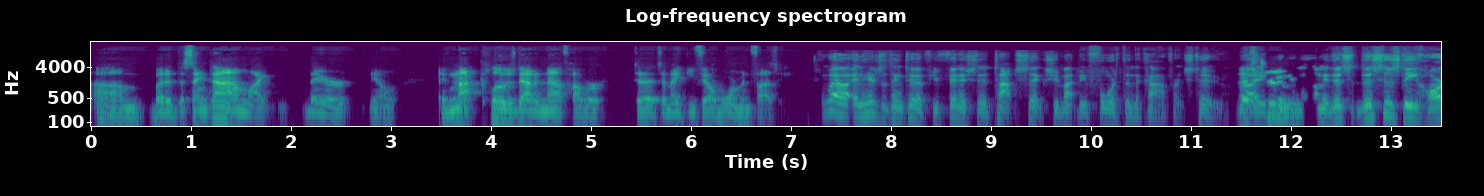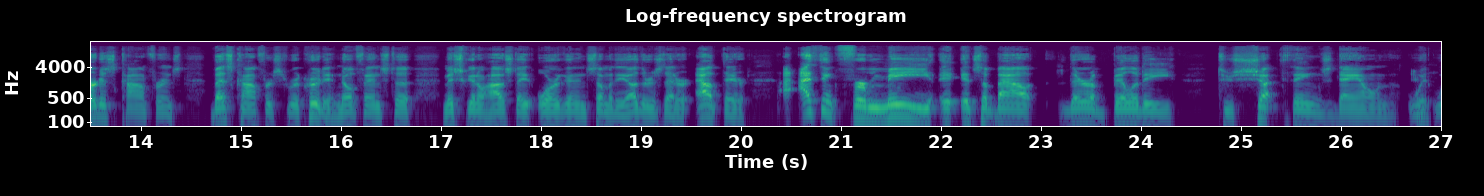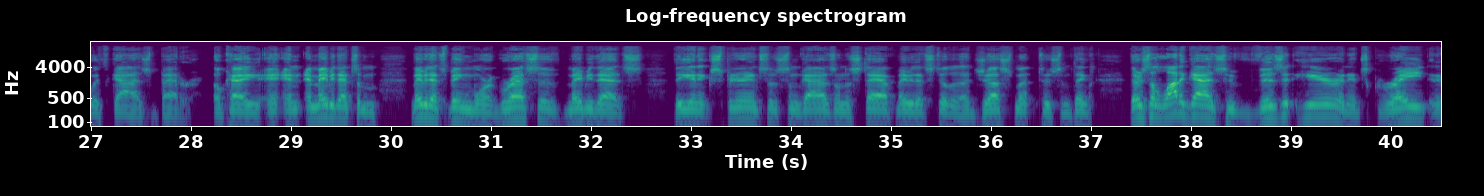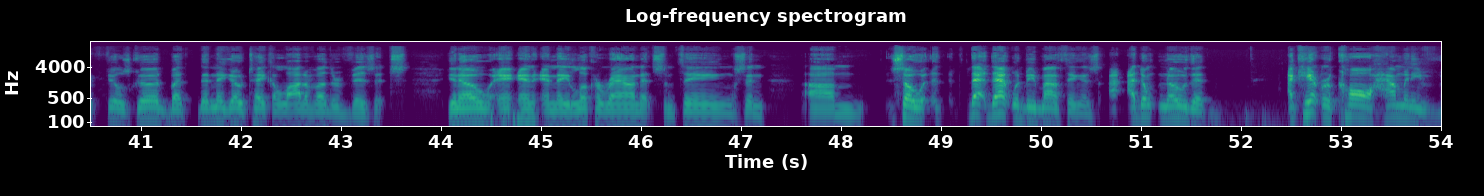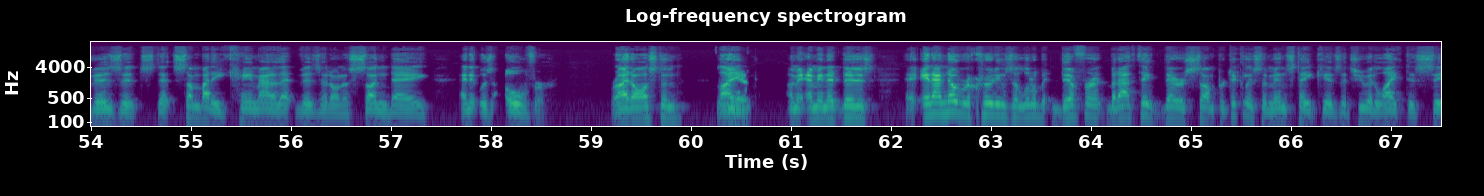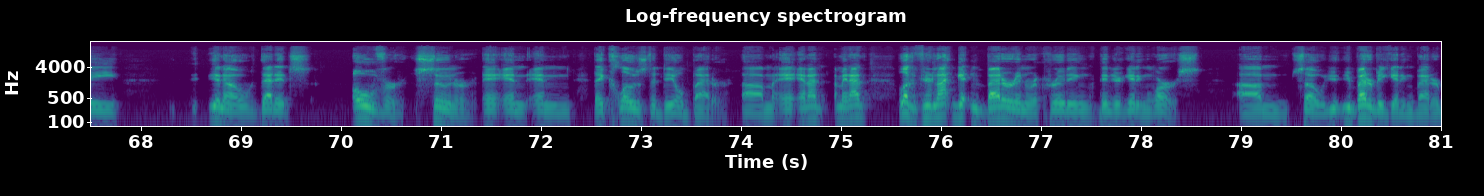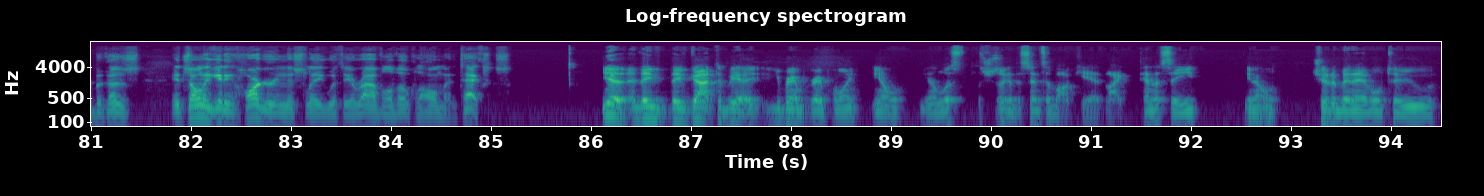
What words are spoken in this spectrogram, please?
Um, but at the same time, like they're you know they've not closed out enough, however, to to make you feel warm and fuzzy. Well, and here's the thing too: if you finish in the top six, you might be fourth in the conference too. That's right? true. I mean, this this is the hardest conference, best conference to recruit in. No offense to Michigan, Ohio State, Oregon, and some of the others that are out there. I, I think for me, it, it's about their ability to shut things down with with guys better. Okay, and and, and maybe that's a maybe that's being more aggressive. Maybe that's the inexperience of some guys on the staff. Maybe that's still an adjustment to some things there's a lot of guys who visit here and it's great and it feels good, but then they go take a lot of other visits, you know, and and, and they look around at some things and um, so uh, that that would be my thing is I, I don't know that I can't recall how many visits that somebody came out of that visit on a Sunday and it was over, right, Austin? Like, yeah. I mean, I mean, there's and I know recruiting's a little bit different, but I think there's some, particularly some in-state kids that you would like to see, you know, that it's over sooner and and, and they close the deal better. Um, and, and I, I mean, I look if you're not getting better in recruiting, then you're getting worse. Um, so you, you better be getting better because it's only getting harder in this league with the arrival of Oklahoma and Texas. Yeah, they they've got to be. A, you bring up a great point. You know, you know. Let's let's just look at the Sensabaugh kid. Like Tennessee, you know, should have been able to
